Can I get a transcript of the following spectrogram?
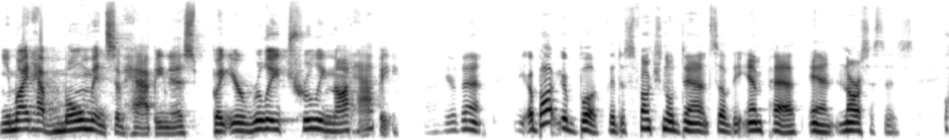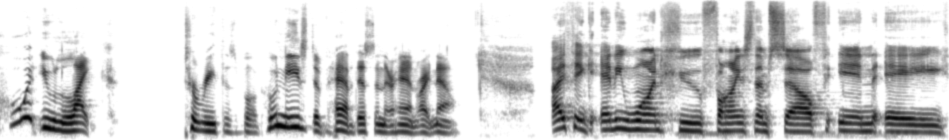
you might have moments of happiness but you're really truly not happy i hear that about your book, The Dysfunctional Dance of the Empath and Narcissist, who would you like to read this book? Who needs to have this in their hand right now? I think anyone who finds themselves in a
